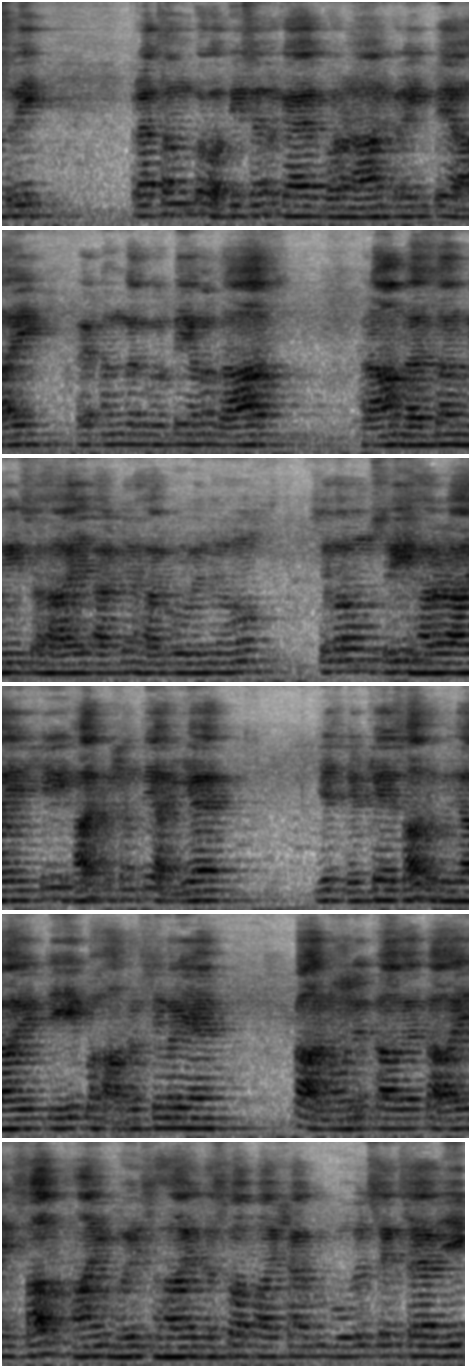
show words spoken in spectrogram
ਪਾਤਸ਼ਾਹੀ ਪ੍ਰਥਮ ਭਗਵਤੀ ਸਿਮਰ ਕੈ ਗੁਰੂ ਨਾਨਕ ਲਈ ਧਿਆਏ, ਫਿਰ ਅੰਗਦ ਗੁਰ ਤੇ ਅਮਰਦਾਸ ਰਾਮ ਦਸਨ ਹੋਈ ਸਹਾਇ ਅਰਜਨ ਹਰ ਗੋਬਿੰਦ ਨੂੰ, ਸਿਮਰੋਂ ਸ੍ਰੀ ਹਰਿ ਰਾਏ, ਸ੍ਰੀ ਹਰਿ ਕ੍ਰਿਸ਼ਨ ਧਿਆਈਐ, ਜਿਸ ਡਿਠੇ ਸਭ 부ਜਾਏ ਤੀਰ ਬਹਾਦਰ ਸਿਮਰਿਐ, ਘਰ ਨੌ ਨਿਤ ਧਾਈ ਸਭ ਥਾਈ ਹੋਏ ਸਹਾਇ, ਦਸਵਾ ਪਾਤਸ਼ਾਹ ਗੁਰੂ ਗੋਬਿੰਦ ਸਿੰਘ ਸਾਹਿਬ ਜੀ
